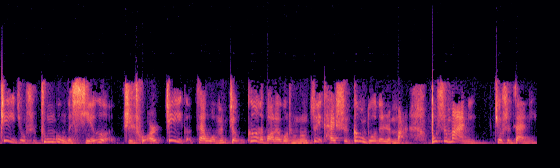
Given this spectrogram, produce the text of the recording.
这就是中共的邪恶之处。而这个在我们整个的爆料过程中，最开始更多的人骂，不是骂你就是赞你，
